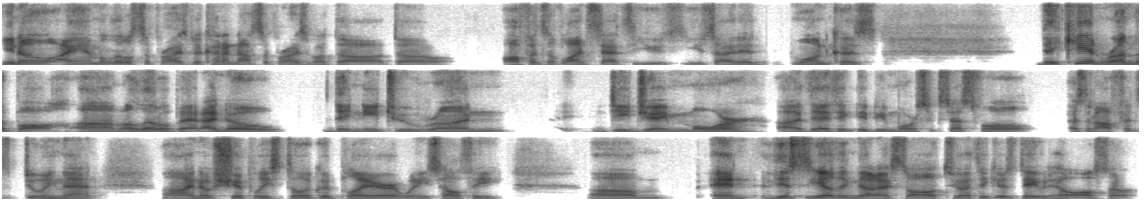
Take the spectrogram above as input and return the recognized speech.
you know, I am a little surprised, but kind of not surprised about the the offensive line stats you you cited one because they can run the ball um, a little bit. I know they need to run DJ more. Uh, they, I think they'd be more successful as an offense doing that. Uh, I know Shipley's still a good player when he's healthy. Um, and this is the other thing that I saw too. I think it was David Hill also.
